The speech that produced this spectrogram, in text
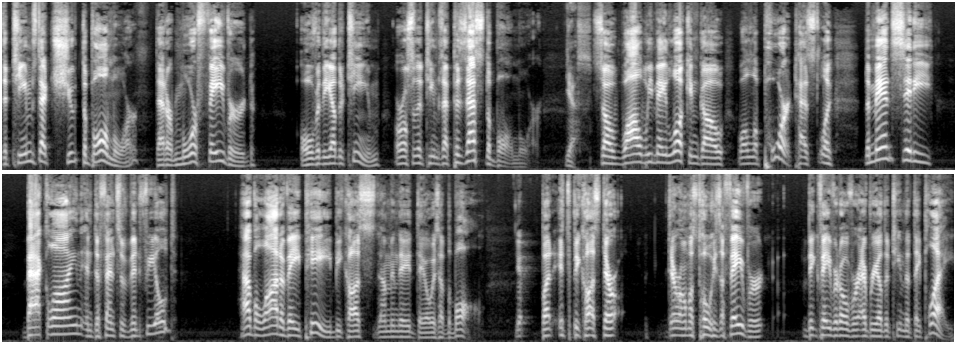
the teams that shoot the ball more, that are more favored over the other team, are also the teams that possess the ball more. Yes. So while we may look and go, well, Laporte has look the Man City back line and defensive midfield have a lot of AP because I mean they, they always have the ball. Yep. But it's because they're they're almost always a favorite, big favorite over every other team that they play.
